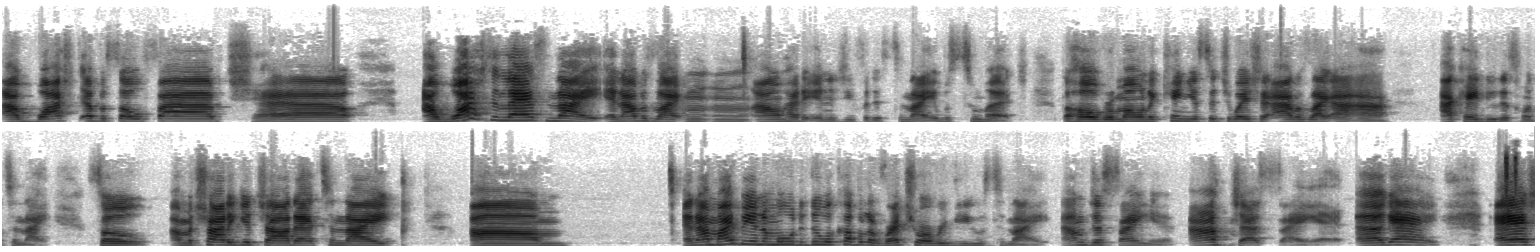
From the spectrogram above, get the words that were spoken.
I watched episode five. Child. I watched it last night and I was like, Mm-mm, I don't have the energy for this tonight. It was too much. The whole Ramona Kenya situation, I was like, uh uh-uh, uh, I can't do this one tonight. So I'm gonna try to get y'all that tonight. Um, and I might be in the mood to do a couple of retro reviews tonight. I'm just saying. I'm just saying. Okay. Ash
